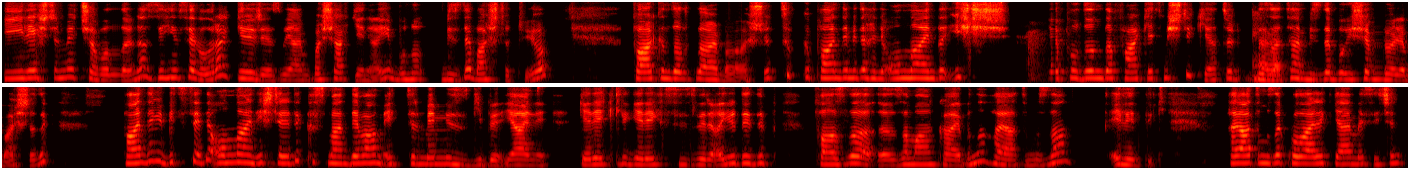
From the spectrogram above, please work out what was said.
iyileştirme çabalarına zihinsel olarak gireceğiz. Yani Başak Yeni Ayı bunu bizde başlatıyor. Farkındalıklar başlıyor. Tıpkı pandemide hani online'da iş yapıldığında fark etmiştik ya. Hatır, evet. Zaten biz de bu işe böyle başladık. Pandemi bitse de online işleri de kısmen devam ettirmemiz gibi. Yani gerekli gereksizleri ayırt edip fazla zaman kaybını hayatımızdan eledik. Hayatımıza kolaylık gelmesi için,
